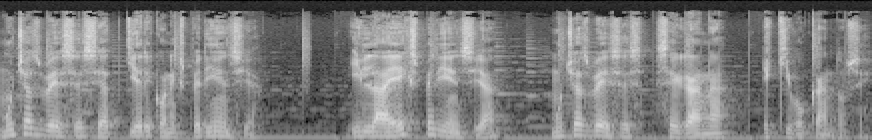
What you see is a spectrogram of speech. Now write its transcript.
muchas veces se adquiere con experiencia y la experiencia muchas veces se gana equivocándose.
